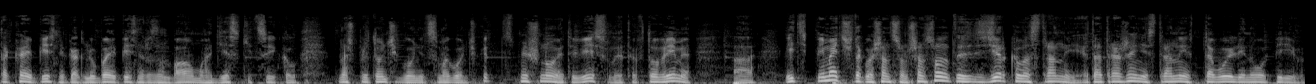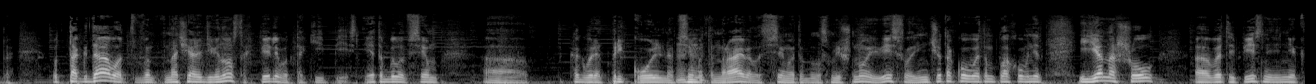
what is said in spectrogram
такая песня, как любая песня Розенбаума, Одесский цикл, наш притончик гонит самогончик. Это смешно, это весело, это в то время... А, ведь понимаете, что такое шансон? Шансон — это зеркало страны, это отражение страны того или иного периода. Вот тогда вот, в начале 90-х пели вот такие песни. Это было всем... А, как говорят, прикольно, всем mm-hmm. это нравилось, всем это было смешно и весело, и ничего такого в этом плохого нет. И я нашел а, в этой песне нек,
